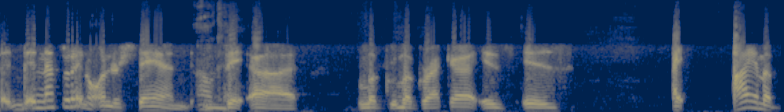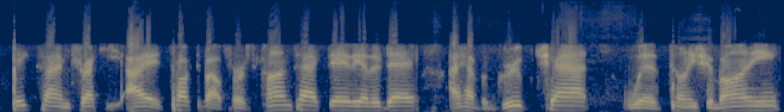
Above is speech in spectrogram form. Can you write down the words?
and that's what I don't understand. Okay. The, uh, La, La Greca is is I I am a big time Trekkie. I talked about First Contact Day the other day. I have a group chat with Tony Schiavone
